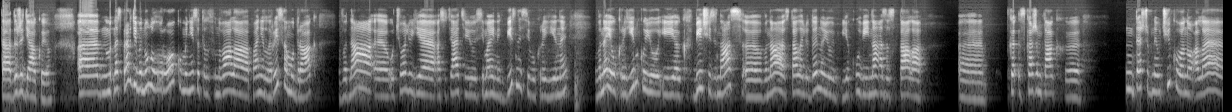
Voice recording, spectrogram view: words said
Та дуже дякую. Е, насправді минулого року мені зателефонувала пані Лариса Мудрак. Вона е, очолює асоціацію сімейних бізнесів України. Вона є українкою, і як більшість з нас, е, вона стала людиною, яку війна застала, е, скажімо так, е, не те, щоб неочікувано, але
